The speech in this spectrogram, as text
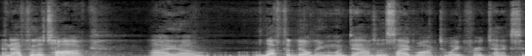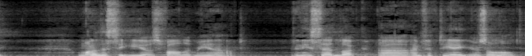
And after the talk, I uh, left the building, and went down to the sidewalk to wait for a taxi. One of the CEOs followed me out, and he said, "Look, uh, I'm 58 years old,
